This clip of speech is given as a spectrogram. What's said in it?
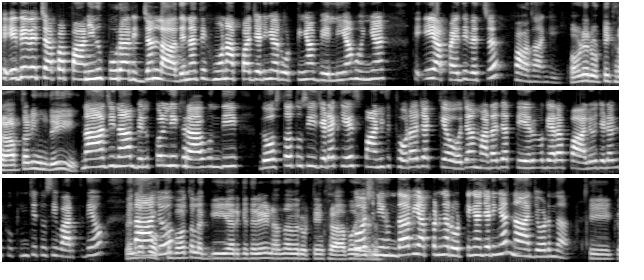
ਤੇ ਇਹਦੇ ਵਿੱਚ ਆਪਾਂ ਪਾਣੀ ਨੂੰ ਪੂਰਾ ਰਿੱਝਣ ਲਾ ਦੇਣਾ ਤੇ ਹੁਣ ਆਪਾਂ ਜਿਹੜੀਆਂ ਰੋਟੀਆਂ ਵੇਲੀਆਂ ਹੋਈਆਂ ਤੇ ਇਹ ਆਪਾਂ ਇਹਦੇ ਵਿੱਚ ਪਾ ਦਾਂਗੇ। ਪਵਨੇ ਰੋਟੀ ਖਰਾਬ ਤਾਂ ਨਹੀਂ ਹੁੰਦੀ? ਨਾ ਜੀ ਨਾ ਬਿਲਕੁਲ ਨਹੀਂ ਖਰਾਬ ਹੁੰਦੀ। ਦੋਸਤੋ ਤੁਸੀਂ ਜਿਹੜਾ ਕਿ ਇਸ ਪਾਣੀ 'ਚ ਥੋੜਾ ਜਿਹਾ ਘਿਓ ਜਾਂ ਮਾੜਾ ਜਿਹਾ ਤੇਲ ਵਗੈਰਾ ਪਾ ਲਿਓ ਜਿਹੜਾ ਵੀ ਕੁਕਿੰਗ 'ਚ ਤੁਸੀਂ ਵਰਤਦੇ ਹੋ ਤਾਂ ਤਾਂ ਜੋ- ਬਹੁਤ ਲੱਗੀ ਯਾਰ ਕਿਤੇ ਰਹਿਣਾ ਦਾ ਵੀ ਰੋਟੀਆਂ ਖਰਾਬ ਹੋ ਕੁਛ ਜਾਣ। ਨਹੀਂ ਹੁੰਦਾ ਵੀ ਆਪਣੀਆਂ ਰੋਟੀਆਂ ਜਿਹੜੀਆਂ ਨਾ ਜੁੜਨ। ਠੀਕ।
